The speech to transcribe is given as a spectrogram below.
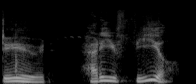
Dude, how do you feel?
